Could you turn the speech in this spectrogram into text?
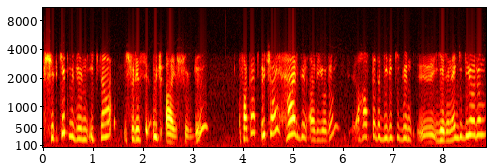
Şirket müdürünün ikna süresi 3 ay sürdü. Fakat 3 ay her gün arıyorum. Haftada 1-2 gün e, yerine gidiyorum.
